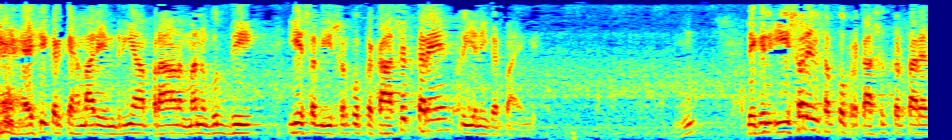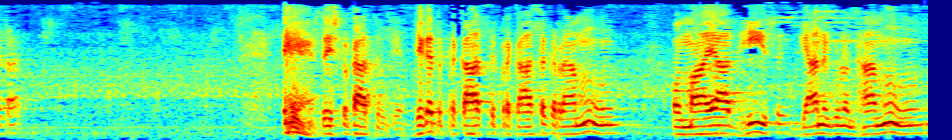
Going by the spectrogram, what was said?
ऐसी करके हमारी इंद्रियाँ, प्राण, मन, बुद्धि, ये सब ईश्वर को प्रकाशित करें तो ये नहीं कर पाएँगे। हम्म? लेकिन ईश्वर इन सबको प्रकाशित करता रहता है। तो इस प्रकार से हो गया। जगत प्रकाश से प्रकाशक रामू और मायाधीश ज्ञान गुण धामू।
